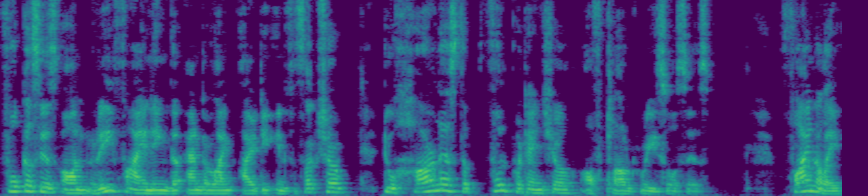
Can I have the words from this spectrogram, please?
focuses on refining the underlying IT infrastructure to harness the full potential of cloud resources. Finally,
